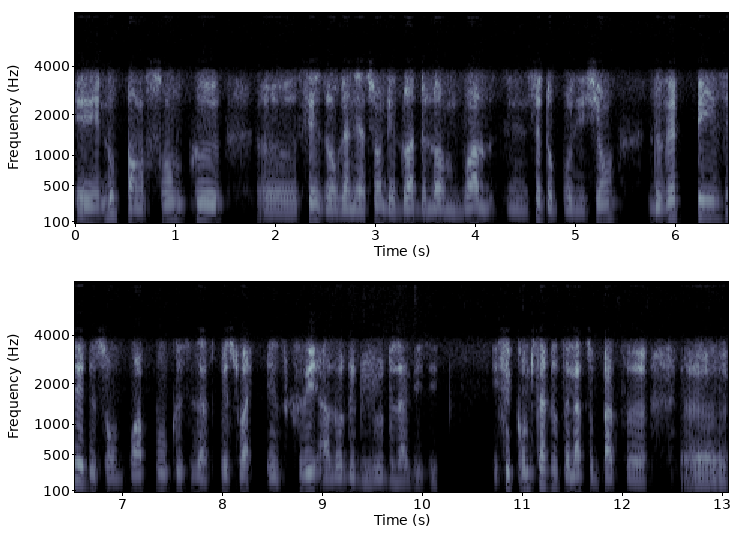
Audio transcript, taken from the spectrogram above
Et nous pensons que ces organisations des droits de l'homme voient cette opposition devait peser de son poids pour que ces aspects soient inscrits à l'ordre du jour de la visite. Et c'est comme ça que cela se passe euh, euh,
